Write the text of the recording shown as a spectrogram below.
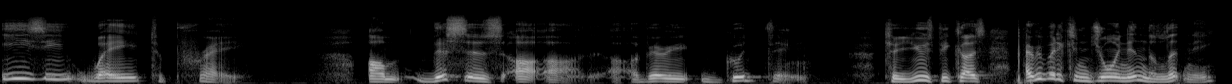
easy way to pray. Um, this is a, a, a very good thing to use because everybody can join in the litany.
